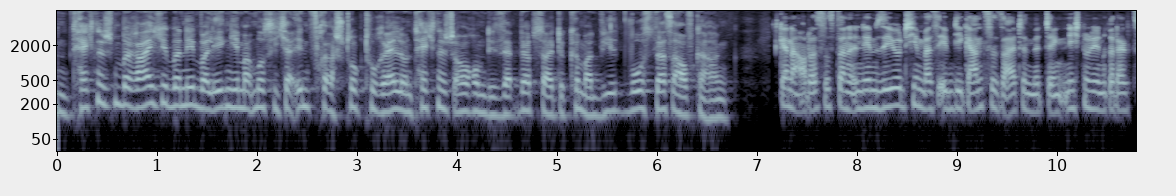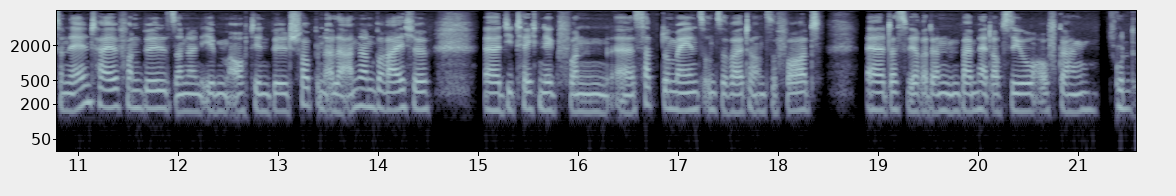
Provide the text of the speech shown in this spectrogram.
einen technischen Bereich übernehmen, weil irgendjemand muss sich ja infrastrukturell und technisch auch um die Webseite kümmern. Wie, wo ist das aufgehangen? Genau, das ist dann in dem SEO-Team, was eben die ganze Seite mitdenkt. Nicht nur den redaktionellen Teil von Bild, sondern eben auch den Bild-Shop und alle anderen Bereiche, äh, die Technik von äh, Subdomains und so weiter und so fort. Äh, das wäre dann beim Head of SEO aufgehangen. Und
